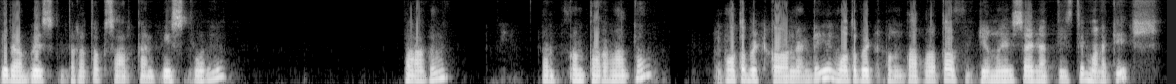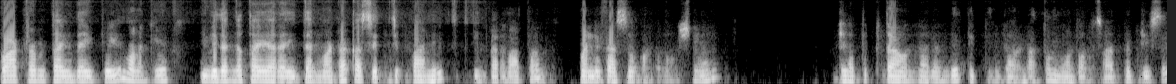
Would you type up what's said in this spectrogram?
ఈ రవ్వ వేసుకున్న తర్వాత ఒకసారి కలిపేసుకొని బాగా కలుపుకున్న తర్వాత మూత పెట్టుకోవాలండి. మూత పెట్టుకున్న తర్వాత ఫిఫ్టీ మినిట్స్ అయినా తీస్తే మనకి వాటర్ అంతా ఇదైపోయి మనకి ఈ విధంగా తయారైద్ది అనమాట కాసేపు తిప్పాలి. తిప్పిన తర్వాత మళ్ళీ కాసేపు నిమిషం ఇలా తిప్పుతా ఉండాలండి తిప్పిన తర్వాత మూత ఒకసారి పెట్టేసి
